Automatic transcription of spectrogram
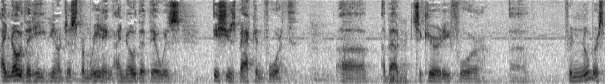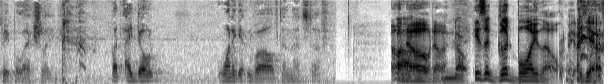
I know that he, you know, just from reading, I know that there was issues back and forth uh, about security for for numerous people actually, but I don't want to get involved in that stuff. Oh Uh, no, no, no. He's a good boy, though. yes.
